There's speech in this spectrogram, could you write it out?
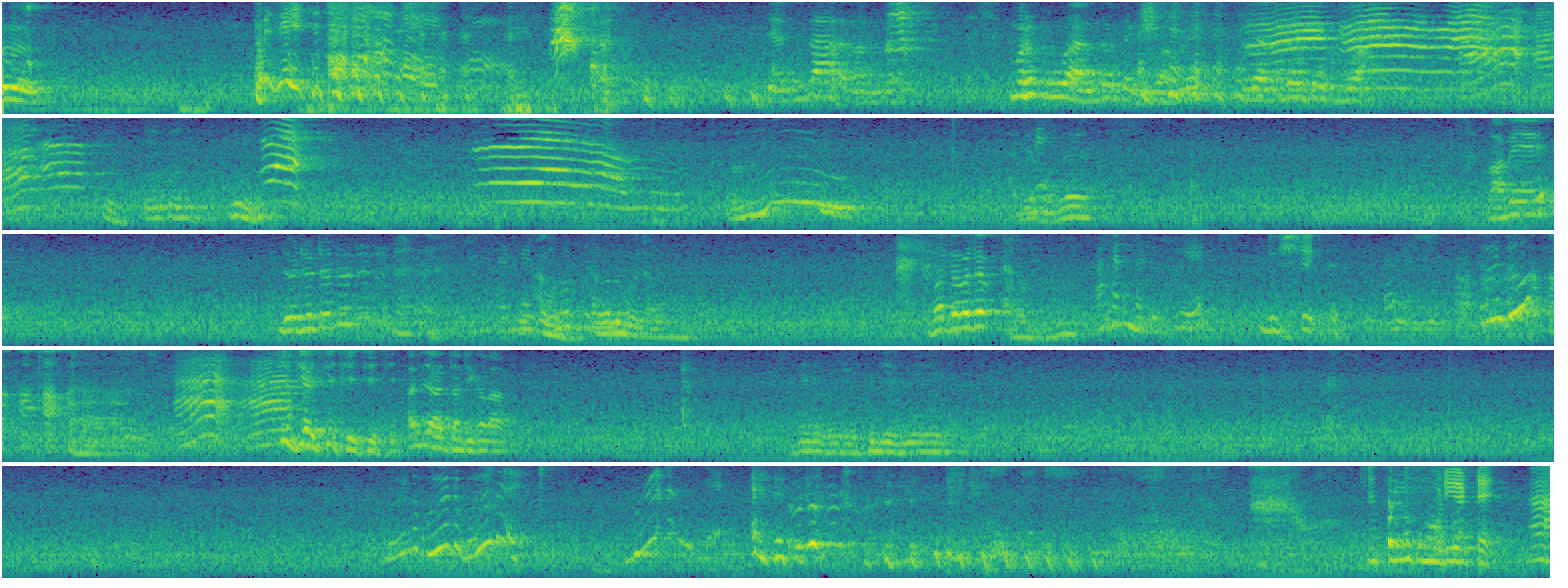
എന്താ നമ്മൾ പോവാ എന്തോട്ടേക്ക് പോവാ? എന്തോട്ടേക്ക് പോവാ? ബാബേ. അങ്ങോട്ട് പോയില്ല ആ ആ ചേച്ചി ചേച്ചി ചേച്ചി അത് തട്ടിക്കളാ അതിനെ പോയി നമുക്ക് മുടിയട്ടെ ആ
